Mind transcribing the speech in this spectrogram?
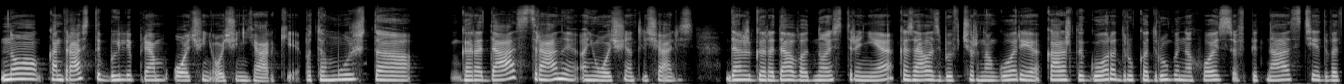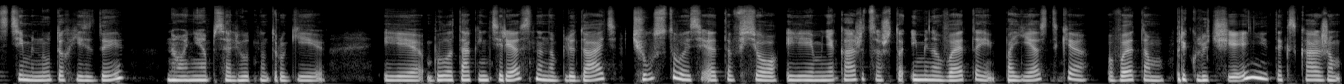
Но контрасты были прям очень-очень яркие, потому что города, страны, они очень отличались. Даже города в одной стране, казалось бы, в Черногории, каждый город друг от друга находится в 15-20 минутах езды, но они абсолютно другие. И было так интересно наблюдать, чувствовать это все. И мне кажется, что именно в этой поездке в этом приключении, так скажем,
